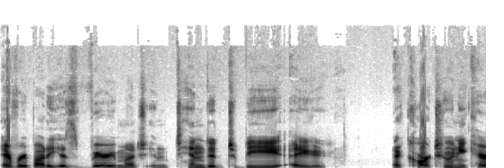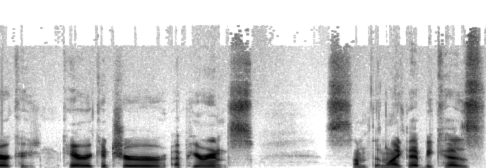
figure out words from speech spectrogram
Everybody is very much intended to be a a cartoony caric- caricature appearance, something like that. Because,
